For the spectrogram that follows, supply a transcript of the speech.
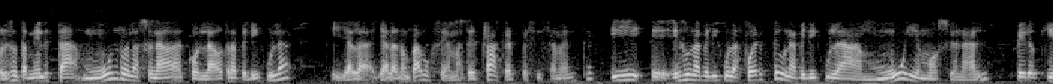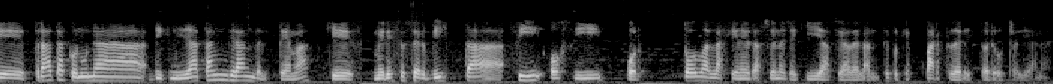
Por eso también está muy relacionada con la otra película, y ya la, ya la nombramos, que se llama The Tracker precisamente. Y eh, es una película fuerte, una película muy emocional, pero que trata con una dignidad tan grande el tema que merece ser vista sí o sí por todas las generaciones de aquí hacia adelante, porque es parte de la historia australiana,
